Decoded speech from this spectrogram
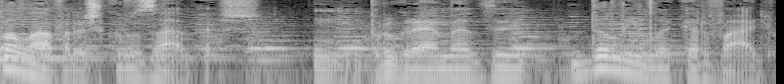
Palavras Cruzadas, um programa de Dalila Carvalho.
